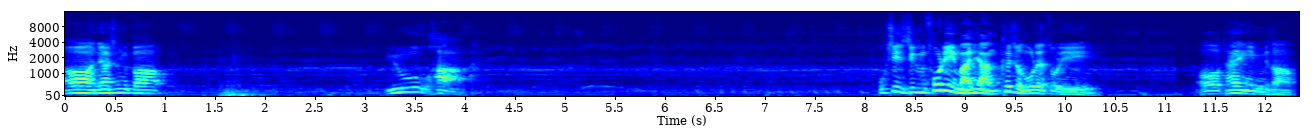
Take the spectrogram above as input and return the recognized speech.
아 안녕하십니까. 유하. 혹시 지금 소리 많이 안 크죠 노래 소리? 어 다행입니다.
